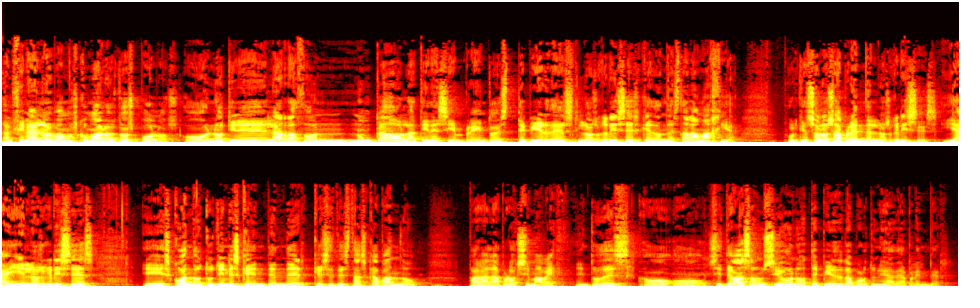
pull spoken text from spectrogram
al final nos vamos como a los dos polos. O no tiene la razón nunca o la tiene siempre. Entonces te pierdes los grises, que es donde está la magia. Porque solo se aprenden los grises. Y ahí en los grises es cuando tú tienes que entender que se te está escapando para la próxima vez. Entonces, o, si te vas a un sí o no, te pierdes la oportunidad de aprender.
